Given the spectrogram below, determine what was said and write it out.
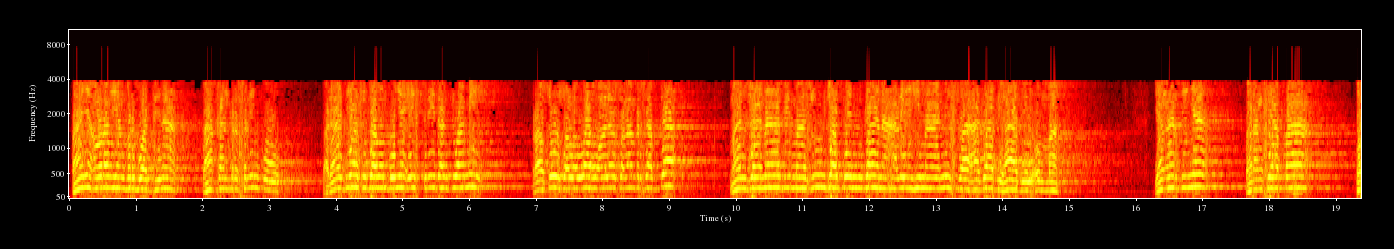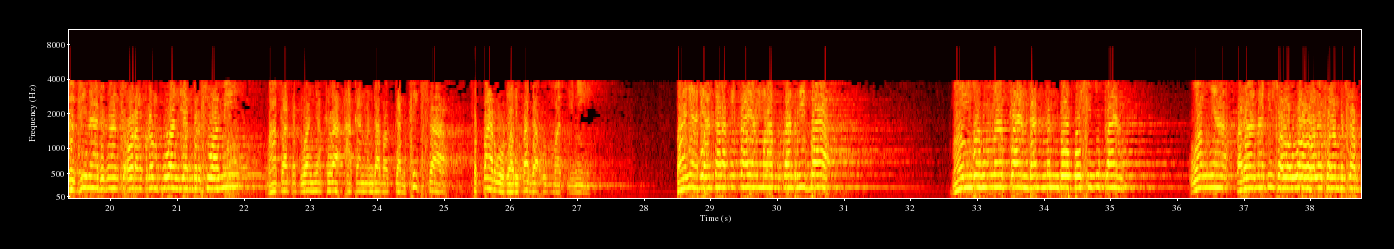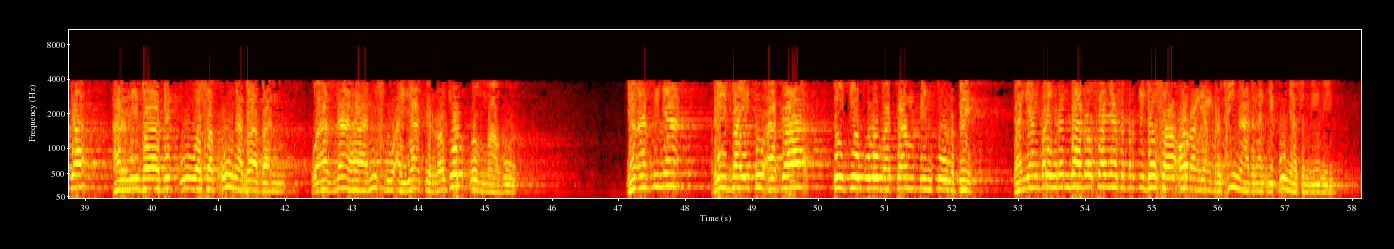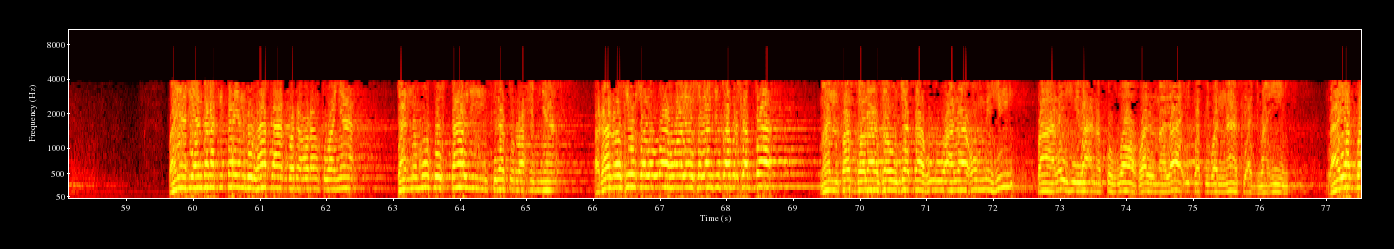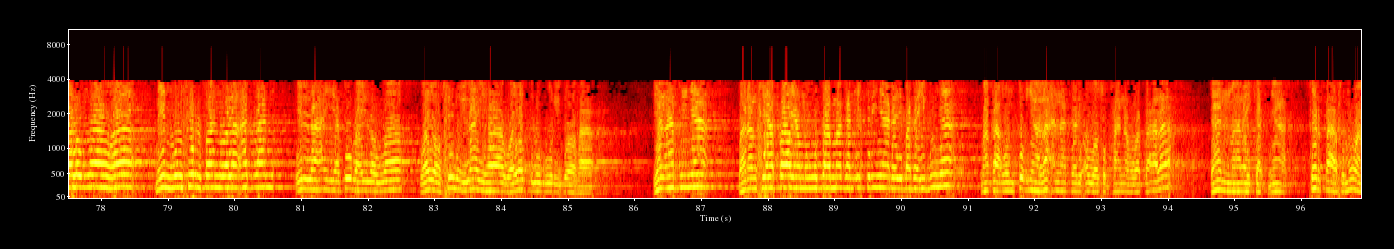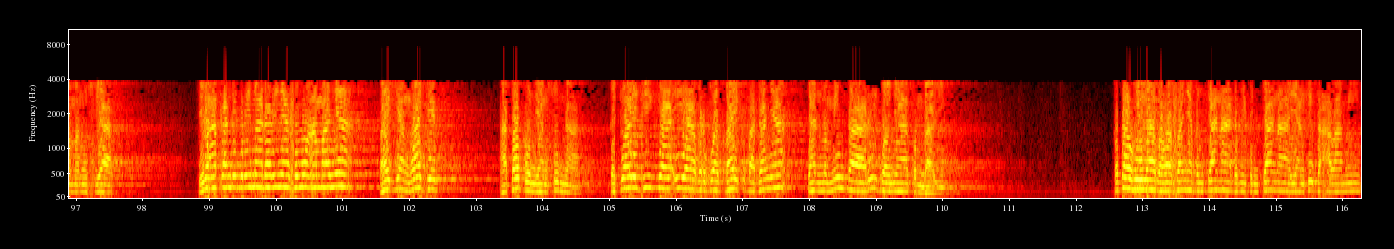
Banyak orang yang berbuat zina bahkan berselingkuh. Padahal dia sudah mempunyai istri dan suami. Rasul sallallahu alaihi wasallam bersabda man zana bi mazujatin kana alaihi ma nisfa azab hadhil ummah. Yang artinya barang siapa berzina dengan seorang perempuan yang bersuami maka keduanya kelak akan mendapatkan siksa separuh daripada umat ini. Banyak di antara kita yang melakukan riba menggunakan dan mendepositukan uangnya. Pada Nabi Shallallahu Alaihi Wasallam bersabda Ar-riba bid'u wa sab'una baban wa aznaha mislu ayatir rajul ummahu. Yang artinya riba itu ada 70 macam pintu lebih. Dan yang paling rendah dosanya seperti dosa orang yang berzina dengan ibunya sendiri. Banyak di antara kita yang durhaka kepada orang tuanya dan memutus tali silaturahimnya. Padahal Rasul Shallallahu Alaihi Wasallam juga bersabda, "Man faddala zaujatahu ala ummihi fa alaihi la'natullah wal malaikati wan nasi ajmain la yaqbalullahu minhu sirfan wala adlan illa an yatuba ila Allah wa yuhsinu ilaiha wa yatlubu ridaha yang artinya barang siapa yang mengutamakan istrinya daripada ibunya maka untuknya laknat dari Allah Subhanahu wa taala dan malaikatnya serta semua manusia. Tidak akan diterima darinya semua amalnya baik yang wajib ataupun yang sunnah kecuali jika ia berbuat baik kepadanya dan meminta ridhonya kembali. Ketahuilah bahwasanya bencana demi bencana yang kita alami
